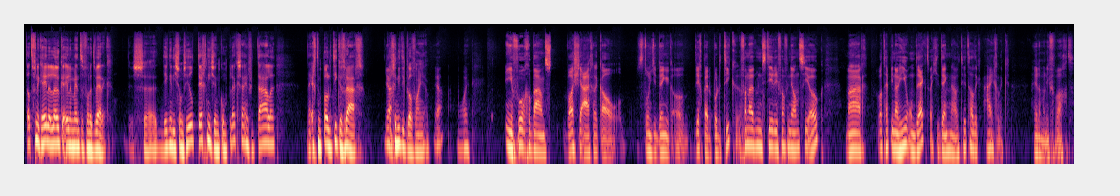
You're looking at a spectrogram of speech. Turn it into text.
Dat vind ik hele leuke elementen van het werk. Dus uh, dingen die soms heel technisch en complex zijn, vertalen nee, echt een politieke vraag. Ja. Daar geniet ik wel van, ja. Ja, mooi. In je vorige baan was je eigenlijk al, stond je denk ik al dicht bij de politiek vanuit het ministerie van Financiën ook. Maar wat heb je nou hier ontdekt wat je denkt, nou dit had ik eigenlijk helemaal niet verwacht.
